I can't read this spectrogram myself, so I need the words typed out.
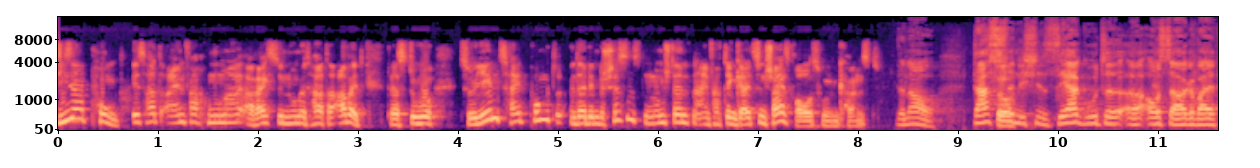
dieser Punkt ist halt einfach nur mal, erreichst du nur mit harter Arbeit, dass du zu jedem Zeitpunkt unter den beschissensten Umständen einfach den geilsten Scheiß rausholen kannst. Genau. Das so. finde ich eine sehr gute äh, Aussage, weil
